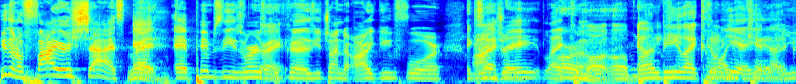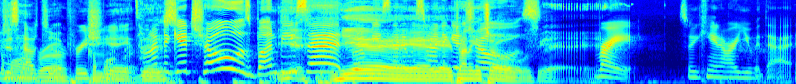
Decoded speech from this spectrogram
you're gonna fire shots Right. at, at Pimp C's verse Right. because you're trying to argue for Exactly. Andre. Like, or, come or, on, or No, Bun B, like, come Come- on, yeah, you yeah, cannot. you just on, have bro. to Come on, appreciate bro. Time to get chose. Bun B Yeah. said. yeah, Bun B said it was yeah, time yeah, to get trying to get chose. chose. Yeah. Right. So you can't argue with that.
